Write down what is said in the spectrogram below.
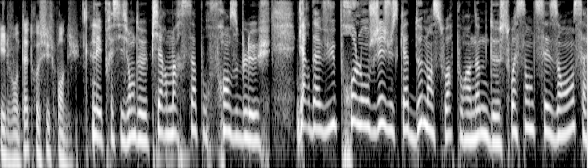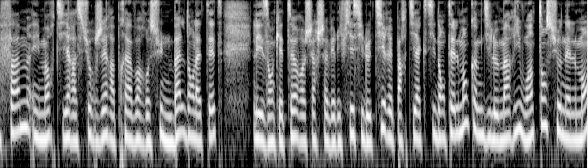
Ils vont être suspendus. Les précisions de Pierre Marsat pour France Bleu. Garde à vue prolongée jusqu'à demain soir pour un homme de 76 ans. Sa femme est morte hier à Surgère après avoir reçu une balle dans la tête. Les enquêteurs cherchent à vérifier si le tir est parti accidentellement, comme dit le mari, ou intentionnellement.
